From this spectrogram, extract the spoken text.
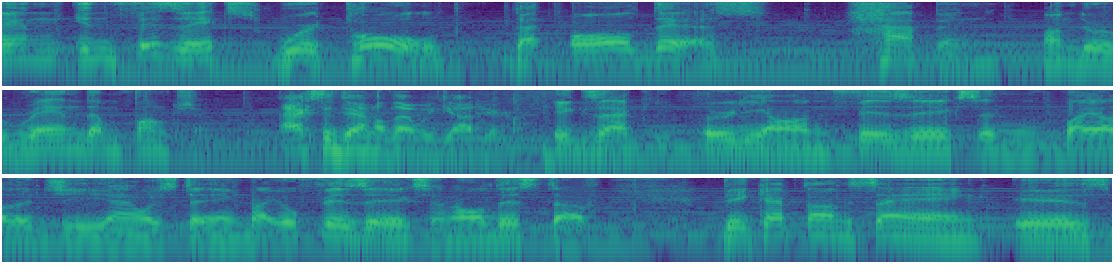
And in physics, we're told that all this happened under random function. Accidental that we got here. Exactly. Early on, physics and biology, I was studying biophysics and all this stuff. They kept on saying is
